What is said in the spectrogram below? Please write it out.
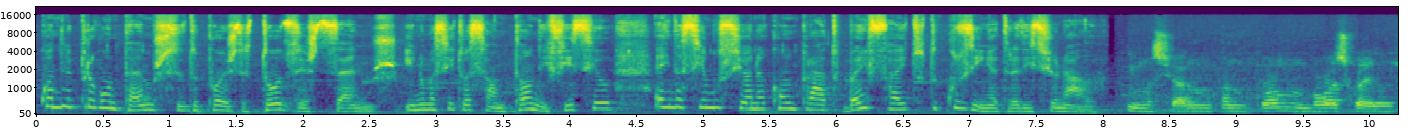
quando lhe perguntamos se, depois de todos estes anos e numa situação tão difícil, ainda se emociona com um prato bem feito de cozinha tradicional. Emociono-me quando como boas coisas.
